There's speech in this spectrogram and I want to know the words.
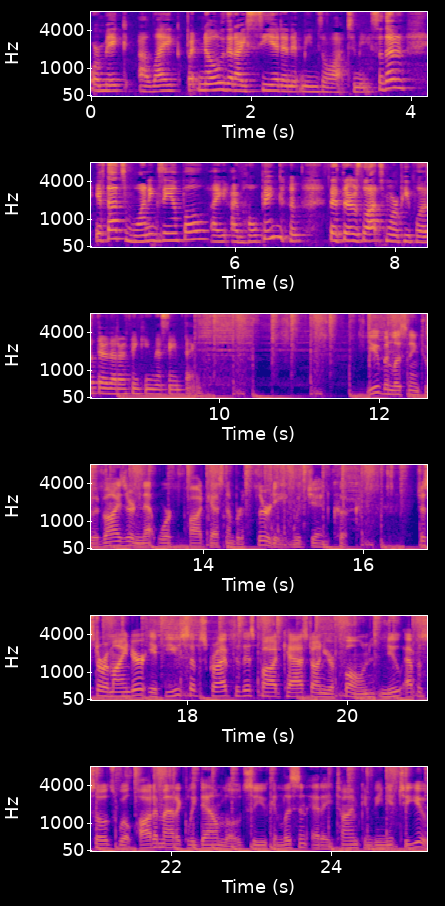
or make a like, but know that I see it and it means a lot to me. So that if that's one example, I, I'm hoping that there's lots more people out there that are thinking the same thing. You've been listening to Advisor Network podcast number 30 with Jen Cook. Just a reminder if you subscribe to this podcast on your phone, new episodes will automatically download so you can listen at a time convenient to you.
